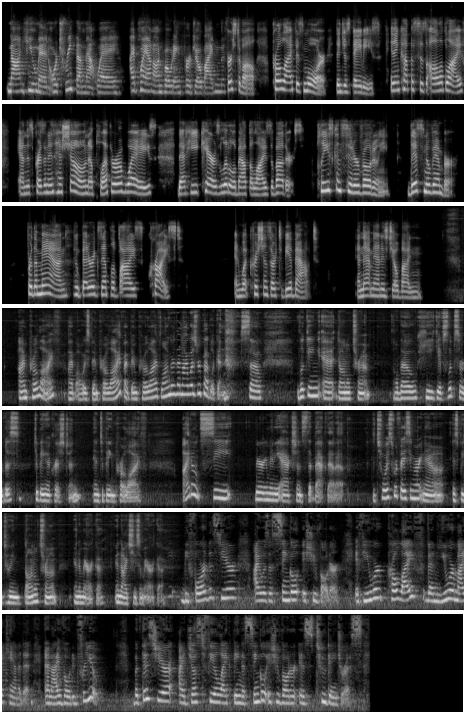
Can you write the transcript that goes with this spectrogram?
non human or treat them that way. I plan on voting for Joe Biden. First of all, pro life is more than just babies, it encompasses all of life. And this president has shown a plethora of ways that he cares little about the lives of others. Please consider voting this November for the man who better exemplifies Christ and what Christians are to be about. And that man is Joe Biden. I'm pro life. I've always been pro life. I've been pro life longer than I was Republican. So, looking at Donald Trump, although he gives lip service to being a Christian and to being pro life, I don't see very many actions that back that up. The choice we're facing right now is between Donald Trump and America, and I choose America. Before this year, I was a single issue voter. If you were pro life, then you were my candidate, and I voted for you. But this year, I just feel like being a single issue voter is too dangerous.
